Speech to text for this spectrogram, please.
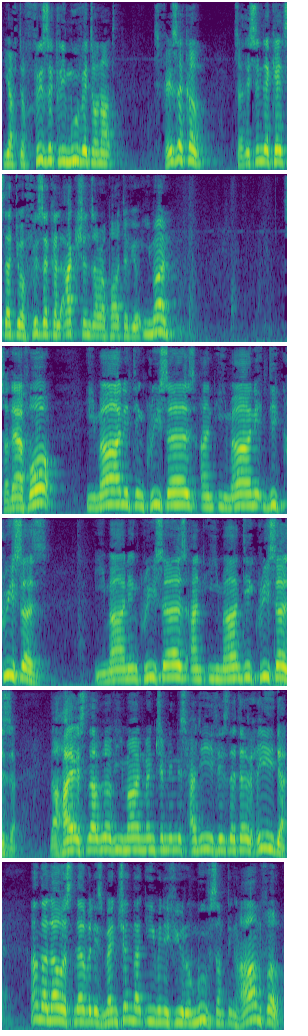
You have to physically move it or not? It's physical. So this indicates that your physical actions are a part of your Iman. So therefore, Iman it increases and Iman it decreases. Iman increases and Iman decreases. The highest level of Iman mentioned in this hadith is the Tawheed. And the lowest level is mentioned that even if you remove something harmful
